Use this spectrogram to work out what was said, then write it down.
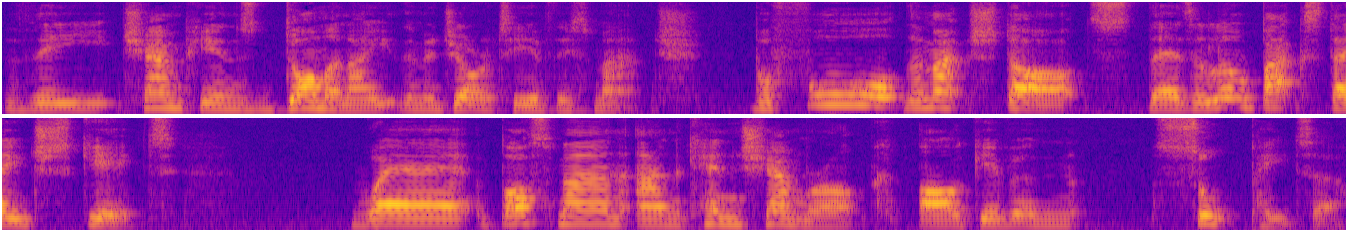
the champions dominate the majority of this match. Before the match starts, there's a little backstage skit where Bossman and Ken Shamrock are given saltpeter.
